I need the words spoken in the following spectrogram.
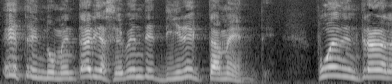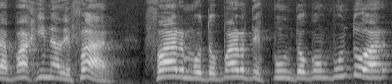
esta indumentaria se vende directamente. Puede entrar a la página de FAR farmotopartes.com.ar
